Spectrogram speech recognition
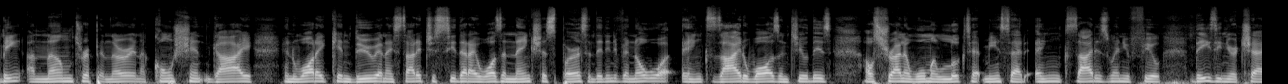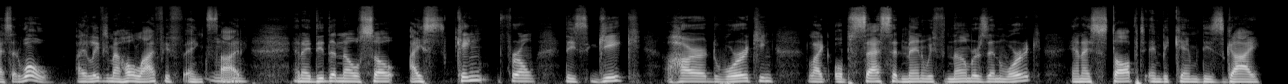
being an entrepreneur and a conscient guy and what I can do. And I started to see that I was an anxious person. They didn't even know what anxiety was until this Australian woman looked at me and said, Anxiety is when you feel this in your chest. I said, Whoa, I lived my whole life with anxiety mm-hmm. and I didn't know. So I came from this geek, hard working, like obsessed man with numbers and work. And I stopped and became this guy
